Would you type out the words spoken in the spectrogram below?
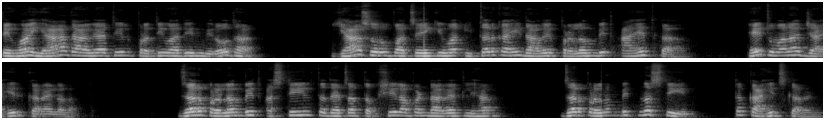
तेव्हा या दाव्यातील प्रतिवादींविरोधात ह्या स्वरूपाचे किंवा इतर काही दावे प्रलंबित आहेत का? हे तुम्हाला जाहीर करायला लागतं. जर प्रलंबित असतील तर त्याचा तपशील आपण दाव्यात लिहा. जर प्रलंबित नसतील तर काहीच कारण नाही.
